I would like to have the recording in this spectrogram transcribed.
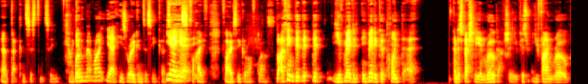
add that consistency. Am I Well- getting that right? Yeah, he's Rogue into Seeker. so Yeah, he yeah. Five, five Seeker off class. But I think that, that, that you've made a, you've made a good point there, and especially in Rogue actually, because you find Rogue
